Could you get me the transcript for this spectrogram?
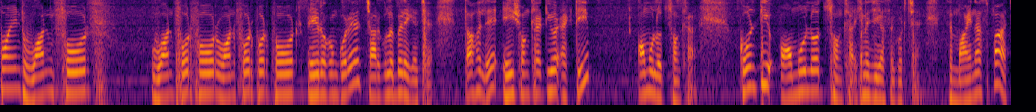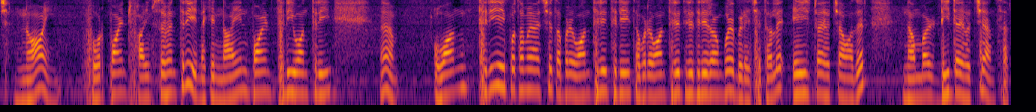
point one four one four four one four four four এইরকম করে চারগুলো বেড়ে গেছে। তাহলে এই সংখ্যাটিও একটি অমূলদ সংখ্যা। কোনটি অমূলদ সংখ্যা? এখানে জিজ্ঞাসা করছে। মাইনাস পাঁচ, নয় four point five seven three নাকি nine point three one three হ্যাঁ ওয়ান থ্রি এই প্রথমে আছে, তারপরে ওয়ান থ্রি থ্রি তারপরে ওয়ান থ্রি থ্রি থ্রি এরকম করে বেড়েছে। তাহলে এইটাই হচ্ছে আমাদের নাম্বার ডিটাই হচ্ছে অ্যান্সার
